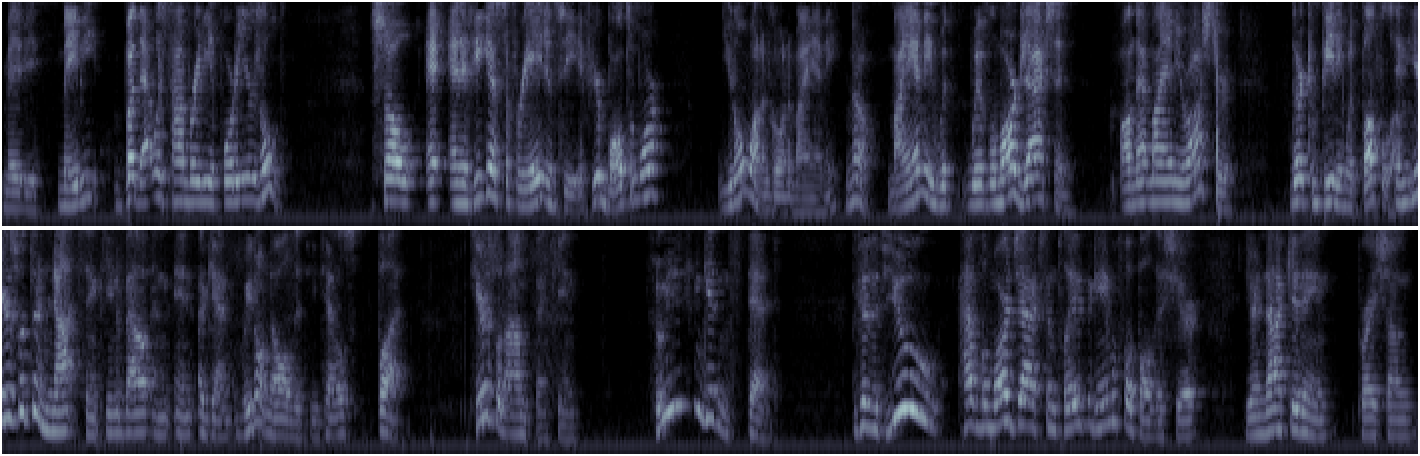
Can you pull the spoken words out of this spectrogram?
maybe. maybe, but that was Tom Brady at 40 years old. So, and if he gets to free agency, if you're Baltimore, you don't want him going to Miami. No, Miami with with Lamar Jackson on that Miami roster, they're competing with Buffalo. And here's what they're not thinking about, and, and again, we don't know all the details, but here's what I'm thinking. Who are you going to get instead? Because if you have Lamar Jackson play the game of football this year, you're not getting Bryce Young,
